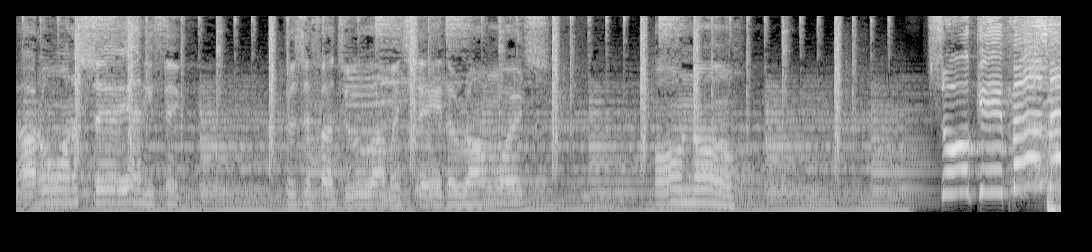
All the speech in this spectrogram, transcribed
I don't wanna say anything. Cause if I do, I might say the wrong words. Oh no. So keep my mouth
